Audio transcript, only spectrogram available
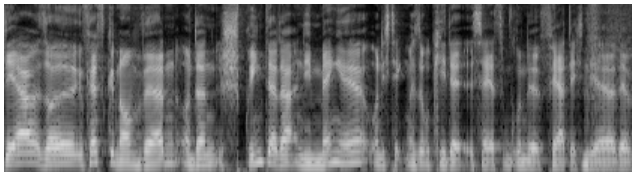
der soll festgenommen werden und dann springt er da in die Menge und ich denke mir so, okay, der ist ja jetzt im Grunde fertig. Der, der,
